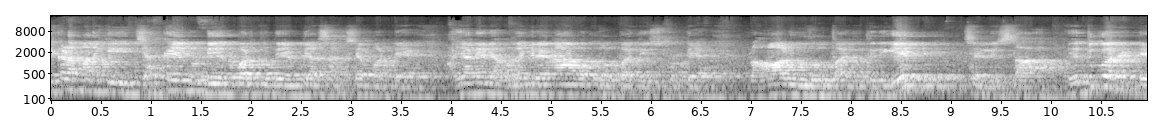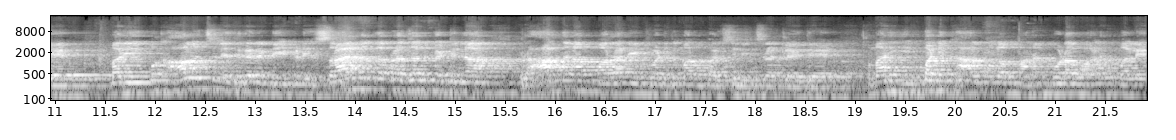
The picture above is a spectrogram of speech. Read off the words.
ఇక్కడ మనకి చక్కయ్య నుండి ఏర్పడుతుంది ఏమిటి ఆ సంక్షేమం అంటే అయ్యా నేను ఎవరి దగ్గరైనా ఒక రూపాయి తీసుకుంటే నాలుగు రూపాయలు తిరిగి చెల్లిస్తా. ఎందుకోనంటే మరి ఒక ఆలోచన ఎందుకనండి ఇక్కడ ఇస్రాయల్ ప్రజలు పెట్టిన ప్రార్థన మొర అనేటువంటిది మనం పరిశీలించినట్లయితే మరి ఇప్పటి కాలంలో మనం కూడా వాళ్ళకి మళ్ళీ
